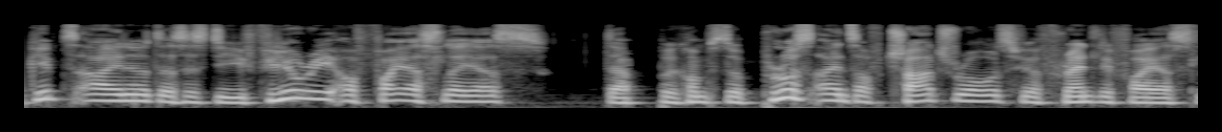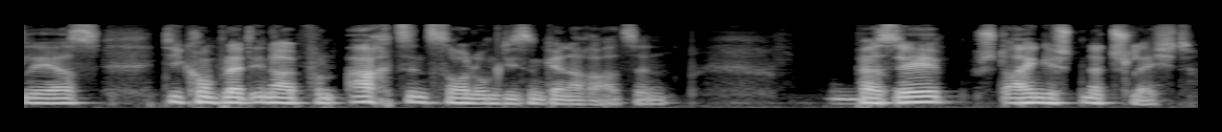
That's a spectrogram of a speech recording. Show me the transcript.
gibt es eine, das ist die Fury of Fire Slayers. Da bekommst du plus eins auf Charge Rolls für Friendly Fire Slayers, die komplett innerhalb von 18 Zoll um diesen General sind. Per se ist eigentlich nicht schlecht.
